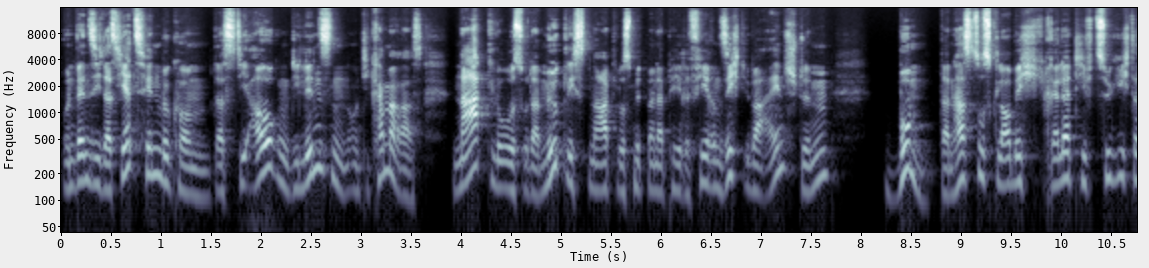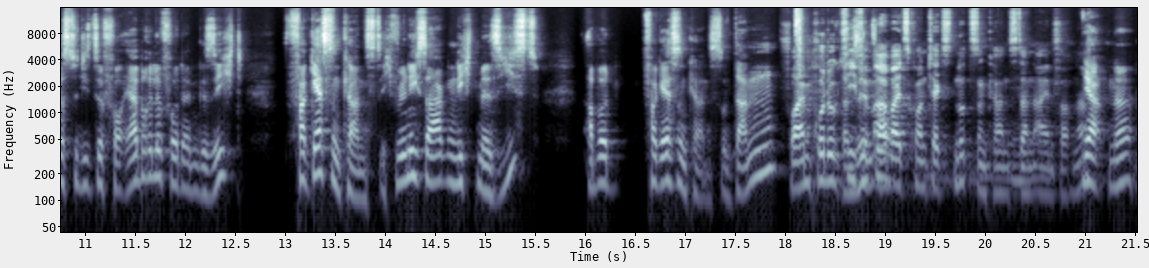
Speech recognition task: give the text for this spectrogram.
Und wenn sie das jetzt hinbekommen, dass die Augen, die Linsen und die Kameras nahtlos oder möglichst nahtlos mit meiner peripheren Sicht übereinstimmen, bumm, dann hast du es, glaube ich, relativ zügig, dass du diese VR-Brille vor deinem Gesicht vergessen kannst. Ich will nicht sagen, nicht mehr siehst, aber vergessen kannst. Und dann vor allem produktiv im wir- Arbeitskontext nutzen kannst dann einfach. Ne? ja, ne?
